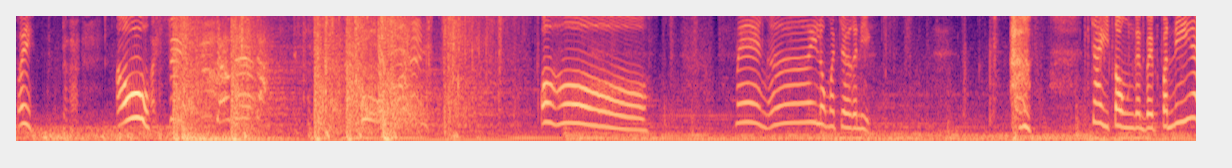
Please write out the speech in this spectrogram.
เฮ้ย เอาโอ้โห แม่ง เอ้ย ลงมาเจอกันอีก ใจตรงกันไปปะเนี่ย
